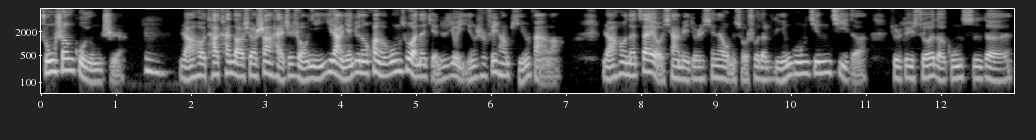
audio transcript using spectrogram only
终生雇佣制，嗯，然后他看到像上海这种，你一两年就能换个工作，那简直就已经是非常频繁了。然后呢，再有下面就是现在我们所说的零工经济的，就是对所有的公司的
